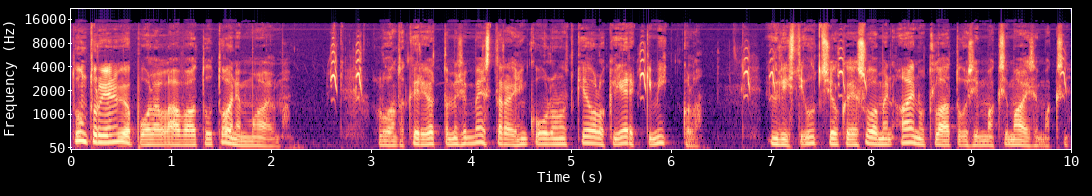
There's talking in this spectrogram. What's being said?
Tunturien yöpuolella avautuu toinen maailma. Luontokirjoittamisen mestareihin kuulunut geologi Erkki Mikkola ylisti Utsjokia Suomen ainutlaatuisimmaksi maisemaksi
